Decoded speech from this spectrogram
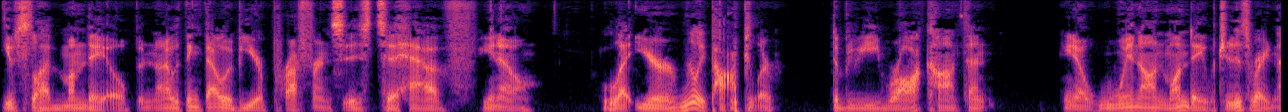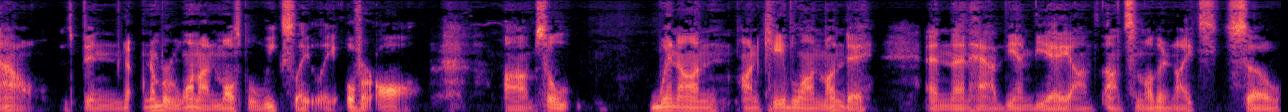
you would still have Monday open. I would think that would be your preference is to have you know let your really popular WWE Raw content, you know, win on Monday, which it is right now. It's been n- number one on multiple weeks lately overall. Um, so win on, on cable on Monday and then have the NBA on, on some other nights. So,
